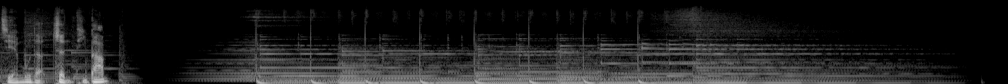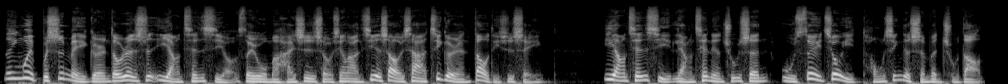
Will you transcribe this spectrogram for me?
节目的正题吧。那因为不是每个人都认识易烊千玺哦，所以我们还是首先来介绍一下这个人到底是谁。易烊千玺两千年出生，五岁就以童星的身份出道。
